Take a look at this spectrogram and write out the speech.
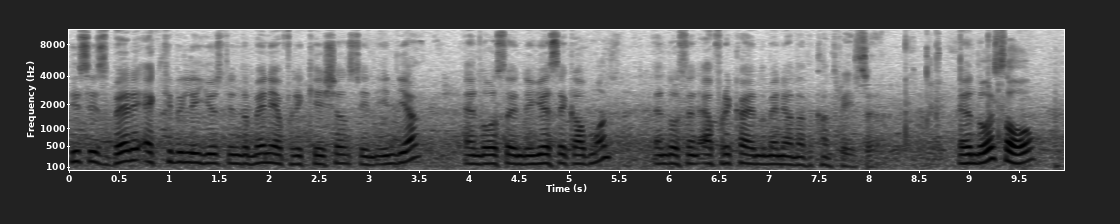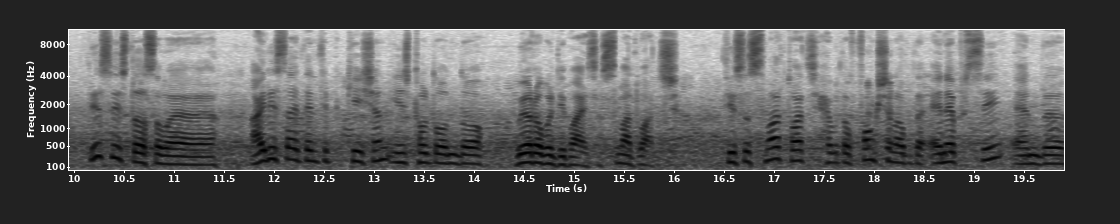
This is very actively used in the many applications in India and also in the USA government and also in Africa and many other countries. And also, this is the so, uh, iris identification installed on the wearable device, smartwatch. This smartwatch have the function of the NFC and the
